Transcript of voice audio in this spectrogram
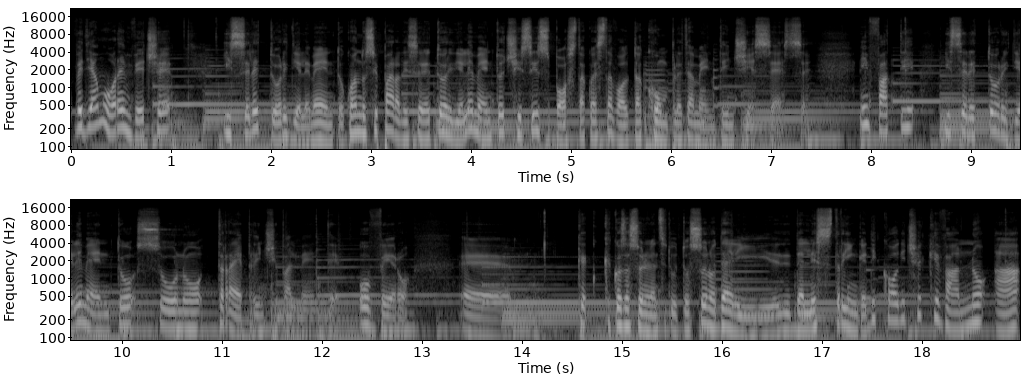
Vediamo ora invece i selettori di elemento. Quando si parla di selettori di elemento ci si sposta questa volta completamente in CSS. Infatti i selettori di elemento sono tre principalmente, ovvero eh, che, che, cosa sono innanzitutto? Sono dei, delle stringhe di codice che vanno a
